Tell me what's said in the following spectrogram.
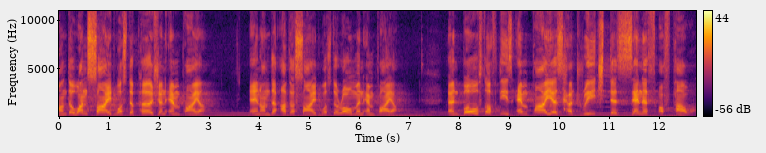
On the one side was the Persian Empire, and on the other side was the Roman Empire. And both of these empires had reached the zenith of power.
